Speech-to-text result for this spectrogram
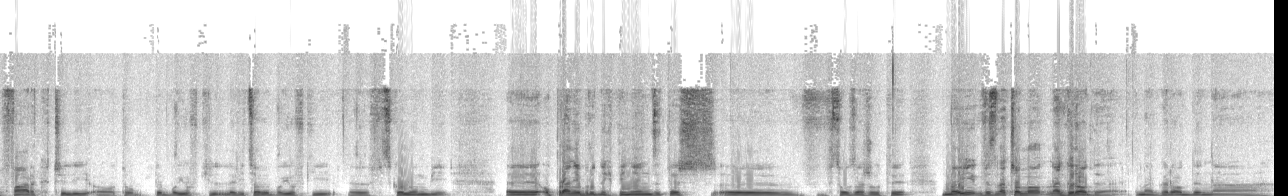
FARC, czyli o to, te bojówki, lewicowe bojówki z Kolumbii. E, o pranie brudnych pieniędzy też e, są zarzuty. No i wyznaczono nagrodę, nagrodę na,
